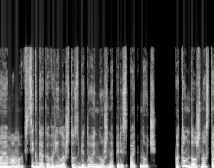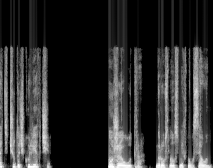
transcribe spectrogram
Моя мама всегда говорила, что с бедой нужно переспать ночь. Потом должно стать чуточку легче. «Уже утро», – грустно усмехнулся он.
